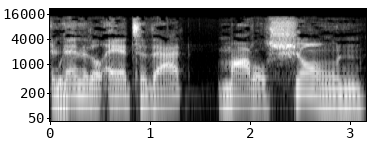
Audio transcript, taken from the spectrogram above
And then it'll add to that model shown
